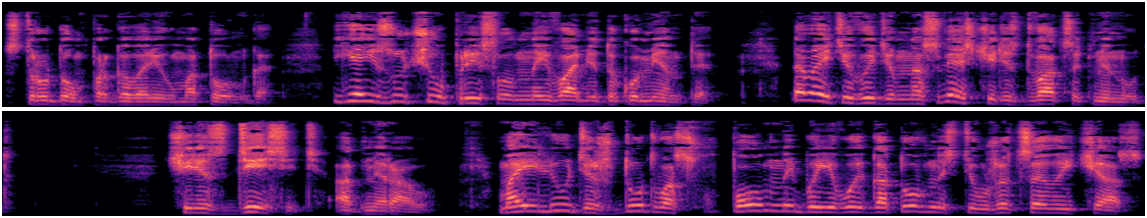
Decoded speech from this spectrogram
с трудом проговорил Матонга. Я изучу присланные вами документы. Давайте выйдем на связь через двадцать минут. Через десять, адмирал. Мои люди ждут вас в полной боевой готовности уже целый час.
